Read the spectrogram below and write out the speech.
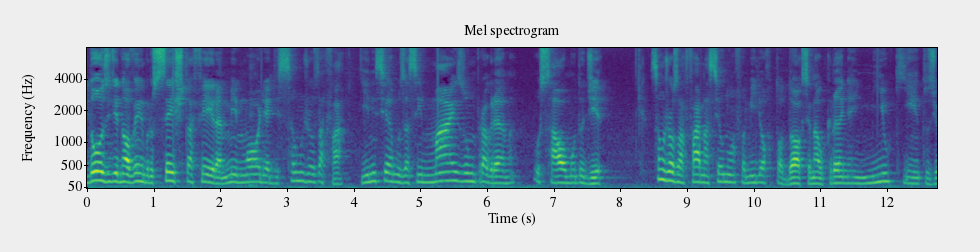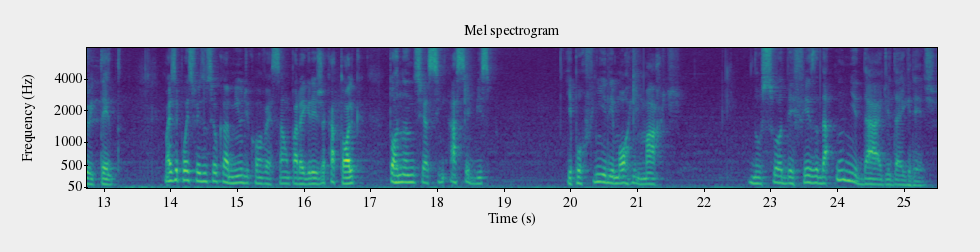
12 de novembro, sexta-feira, memória de São Josafá. E iniciamos assim mais um programa, o Salmo do Dia. São Josafá nasceu numa família ortodoxa na Ucrânia em 1580, mas depois fez o seu caminho de conversão para a Igreja Católica, tornando-se assim arcebispo. E por fim ele morre mártir, na sua defesa da unidade da Igreja.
